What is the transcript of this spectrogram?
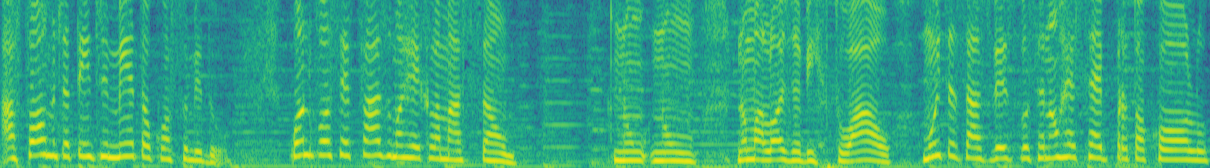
a forma de atendimento ao consumidor. Quando você faz uma reclamação num, num, numa loja virtual, muitas das vezes você não recebe protocolo,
